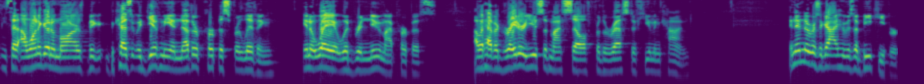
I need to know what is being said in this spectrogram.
he said, I want to go to Mars because it would give me another purpose for living. In a way, it would renew my purpose. I would have a greater use of myself for the rest of humankind. And then there was a guy who was a beekeeper.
